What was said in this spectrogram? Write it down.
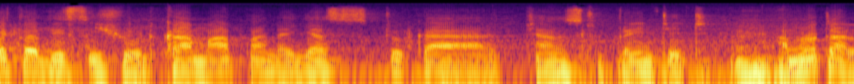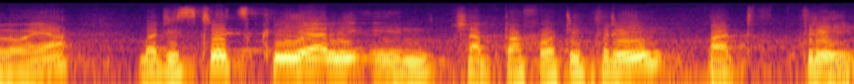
I thought this issue would come up and I just took a chance to print it. Mm -hmm. I'm not a lawyer, but it states clearly in Chapter 43, Part 3,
